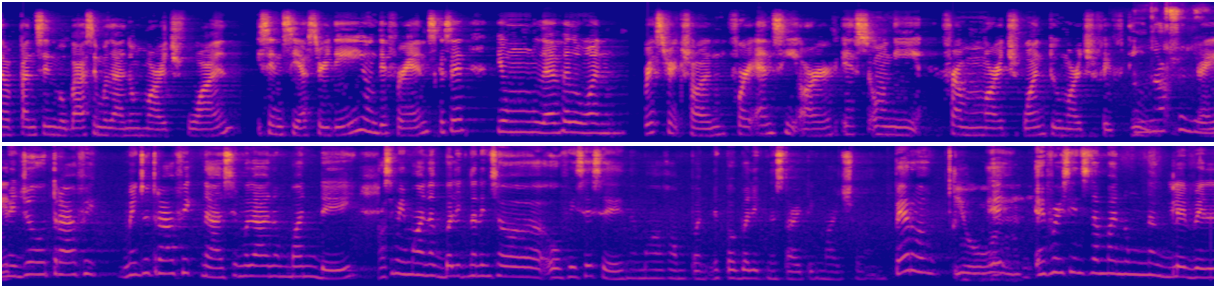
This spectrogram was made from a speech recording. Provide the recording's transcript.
napansin mo ba simula nung March 1? Since yesterday, yung difference? Kasi yung level 1 restriction for NCR is only from March 1 to March 15. Mm, Actually, right? medyo traffic, medyo traffic na simula nung Monday. Kasi may mga nagbalik na rin sa offices eh, ng mga company, nagpabalik na starting March 1. Pero, Yun. eh, ever since naman nung nag-level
